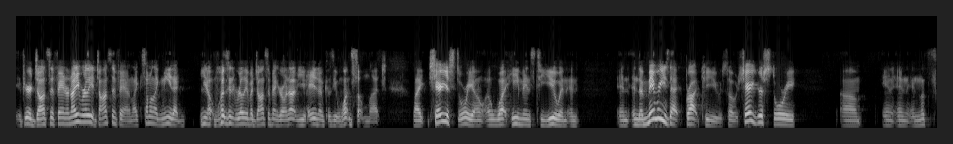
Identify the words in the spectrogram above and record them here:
if you're a Johnson fan or not even really a Johnson fan, like someone like me that you know wasn't really of a Johnson fan growing up, you hated him because he won so much. Like share your story on, on what he means to you and and and and the memories that brought to you. So share your story, um, and and and let's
